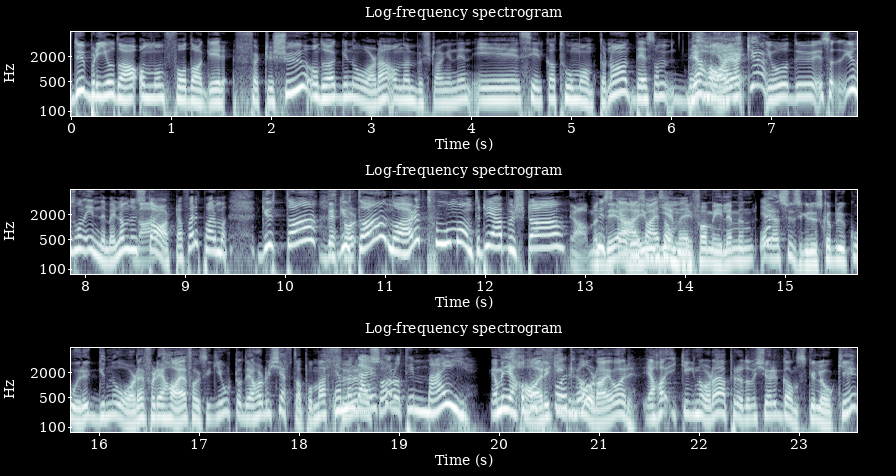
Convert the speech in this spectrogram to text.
du blir jo da om noen få dager 47, og du har gnåla om den bursdagen din i ca. to måneder nå. Det, som, det, Det som har jeg ikke. Jo, du, så, jo sånn innimellom. Du starta for et par måneder Gutta! Dette var- Gutta! Nå er det to måneder til jeg har bursdag! Ja, men Husker det jeg er jo hjemme i familien. Men Ja. jeg syns ikke du skal bruke ordet gnåle, for det har jeg faktisk ikke gjort. Og det har du kjefta på meg Ja, før men det er jo i også. forhold til meg. Ja, men jeg har ikke forhold. gnåla i år. Jeg har ikke gnåla. Jeg har prøvd å kjøre ganske low-key.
